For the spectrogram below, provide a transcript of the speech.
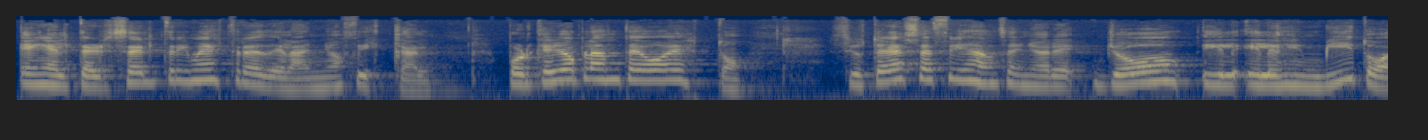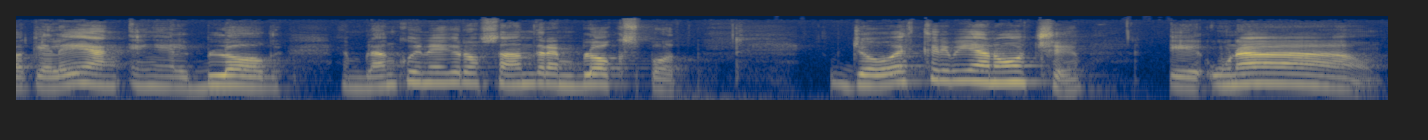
en el tercer trimestre del año fiscal. ¿Por qué yo planteo esto? Si ustedes se fijan, señores, yo y, les invito a que lean en el blog, en blanco y negro Sandra en Blogspot. Yo escribí anoche eh, una,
